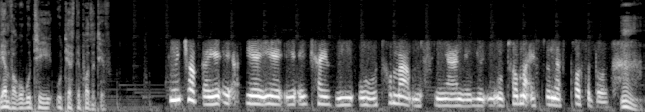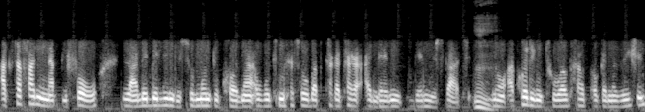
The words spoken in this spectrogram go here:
ngemva kokuthi uteste positive imithoga ye-HIV uthoma msinyane uthoma as soon as possible. Akusafani na before la bebelingisa umuntu khona ukuthi mse sowuba buthakathaka and then then you start. Mm. no according to world health organization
